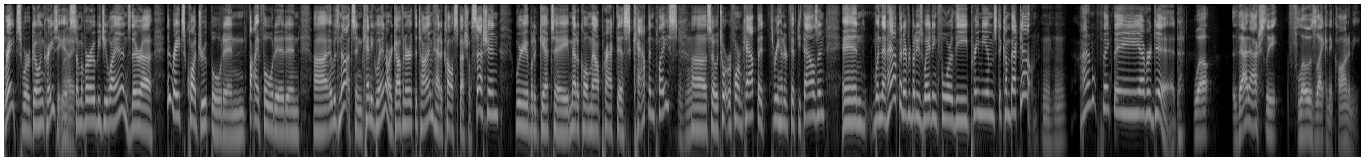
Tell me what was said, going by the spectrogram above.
rates were going crazy. It's some of our OBGYNs, their uh, their rates quadrupled and five folded, and uh, it was nuts. And Kenny Guinn, our governor at the time, had to call a special session. We were able to get a medical malpractice cap in place, uh, so a tort reform cap at three hundred fifty thousand. And when that happened, everybody was waiting for the premiums to come back down. I don't think they ever did. well that actually flows like an economy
